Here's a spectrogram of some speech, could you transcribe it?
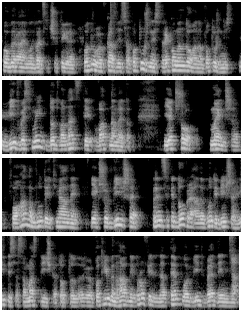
Обираємо 24. По-друге, вказується потужність, рекомендована потужність від 8 до 12 Вт на метр. Якщо менше, погано буде тьмяне. Якщо більше, в принципі, добре, але буде більше грітися сама стрічка. Тобто е, потрібен гарний профіль для тепловідведення.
